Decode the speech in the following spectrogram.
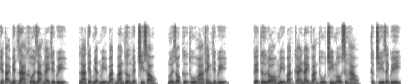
Hiện tại biết giả khôi dạng này thiên quỷ là tiếp nhận mị bạt ban thưởng huyết chi sau, mới do cự thú hóa thành thiên quỷ. Kể từ đó mị bạt cái này vạn thú chi mẫu xưng hảo, thực chí danh quy.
